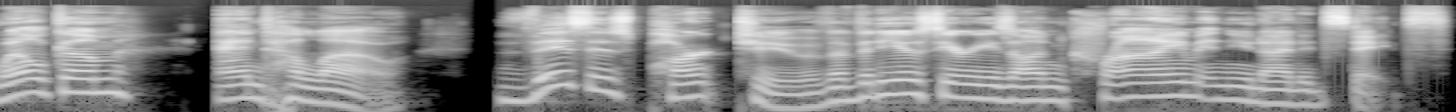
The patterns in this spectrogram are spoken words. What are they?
Welcome and hello. This is part two of a video series on crime in the United States.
